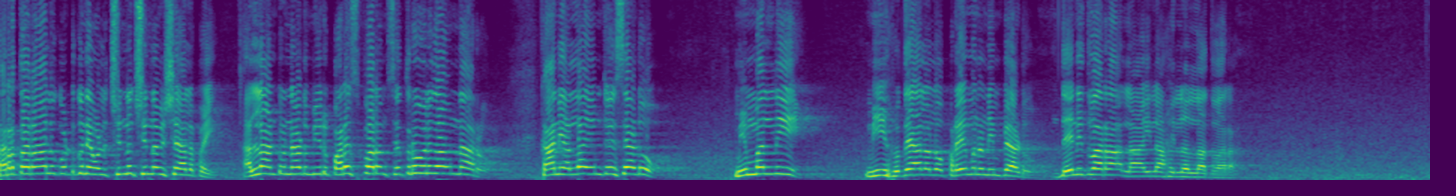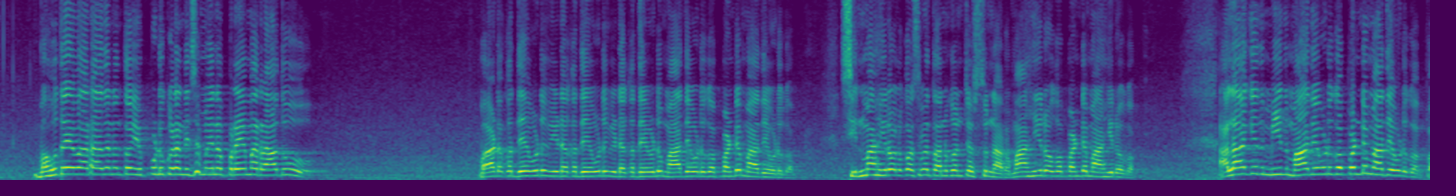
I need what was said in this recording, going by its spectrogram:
తరతరాలు కొట్టుకునే వాళ్ళు చిన్న చిన్న విషయాలపై. అల్లా అంటున్నాడు మీరు పరస్పరం శత్రువులుగా ఉన్నారు. కానీ అల్లా ఏం చేశాడు? మిమ్మల్ని మీ హృదయాలలో ప్రేమను నింపాడు. దేని ద్వారా? లా ఇలాహిల్లల్లా ద్వారా. బహుదైవారాధనతో ఎప్పుడు కూడా నిజమైన ప్రేమ రాదు. వాడొక దేవుడు వీడొక దేవుడు వీడొక దేవుడు మా దేవుడు గొప్ప అంటే మా దేవుడు గొప్ప. సినిమా హీరోల కోసమే తనుకొని చేస్తున్నారు మా హీరో గొప్ప అంటే మా హీరో గొప్ప. అలాగే మీ మా దేవుడు గొప్ప అంటే మా దేవుడు గొప్ప.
